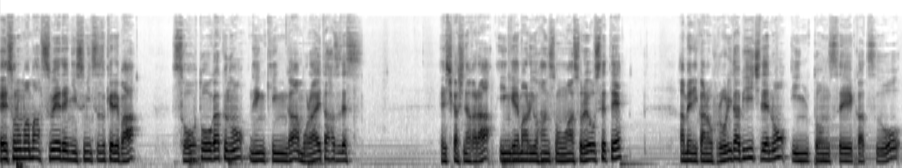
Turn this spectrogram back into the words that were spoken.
えー、そのままスウェーデンに住み続ければ相当額の年金がもらえたはずです。えー、しかしながらインゲマル・ヨハンソンはそれを捨ててアメリカのフロリダビーチでの隠遁生活を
